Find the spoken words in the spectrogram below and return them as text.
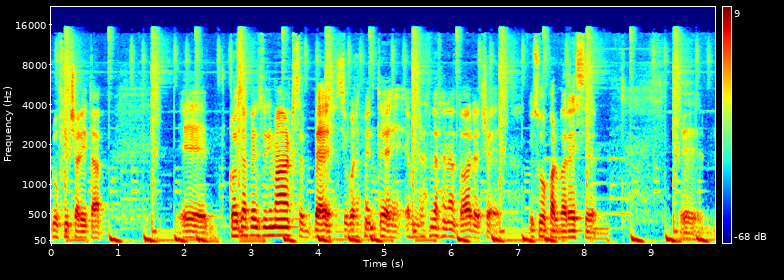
l'ufficialità. E cosa penso di Marx? Beh, sicuramente è un grande allenatore, cioè il suo palmarès eh,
